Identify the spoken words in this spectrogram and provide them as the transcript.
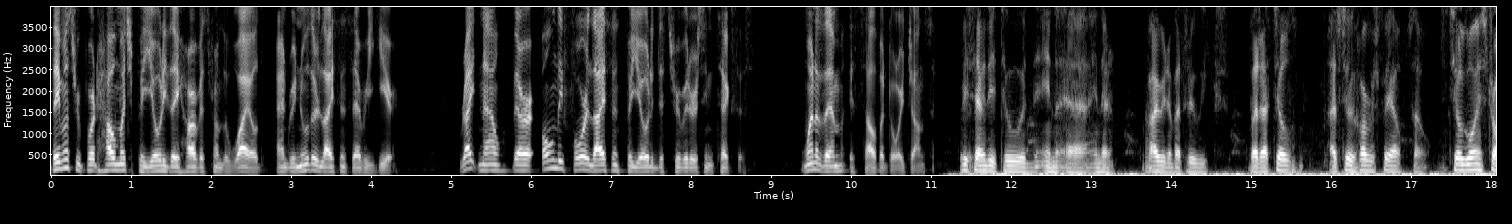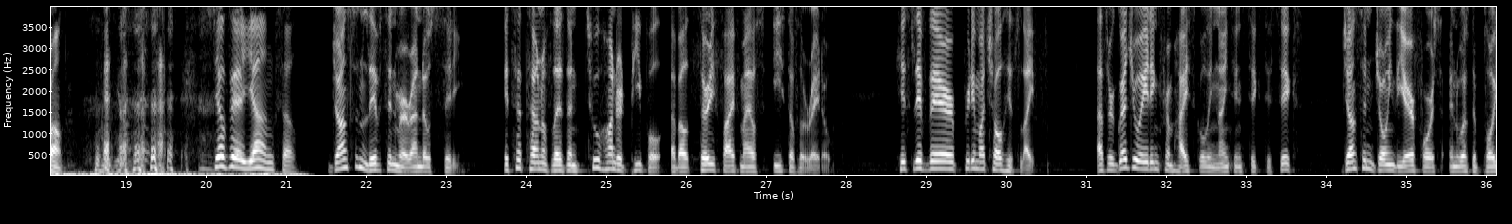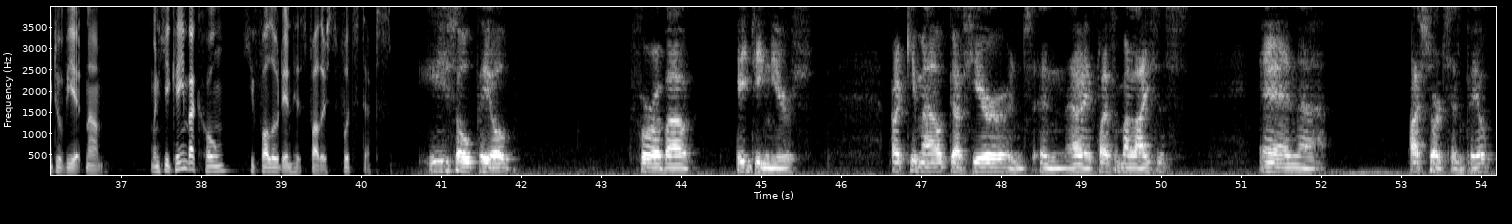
They must report how much peyote they harvest from the wild and renew their license every year. Right now, there are only four licensed peyote distributors in Texas. One of them is Salvador Johnson. Be 72 in in, uh, in a, probably in about three weeks, but I still I still harvest peyote, so still going strong. still feel young, so. Johnson lives in Mirando City. It's a town of less than 200 people, about 35 miles east of Laredo. He's lived there pretty much all his life. After graduating from high school in 1966, Johnson joined the Air Force and was deployed to Vietnam. When he came back home, he followed in his father's footsteps. He sold peyote for about 18 years. I came out, got here, and, and I applied for my license. And uh, I started selling peyote.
